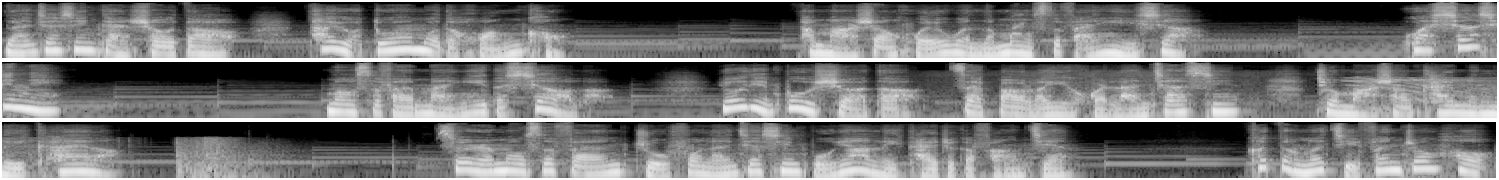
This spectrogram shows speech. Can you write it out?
蓝嘉欣感受到他有多么的惶恐，他马上回吻了孟思凡一下。我相信你。孟思凡满意的笑了，有点不舍得再抱了一会儿蓝嘉欣，就马上开门离开了。虽然孟思凡嘱咐蓝嘉欣不要离开这个房间，可等了几分钟后，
